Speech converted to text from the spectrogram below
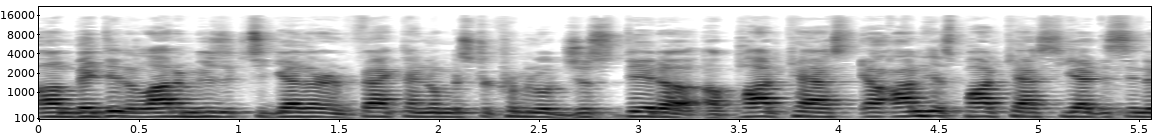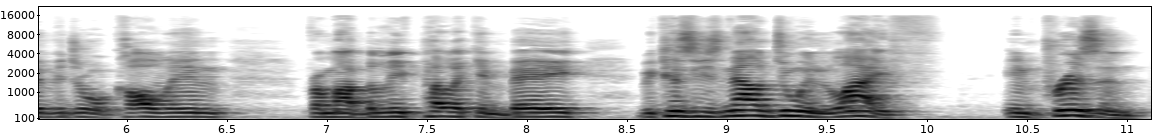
um, they did a lot of music together. In fact, I know Mr. Criminal just did a, a podcast. Uh, on his podcast, he had this individual call in from, I believe, Pelican Bay because he's now doing life in prison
